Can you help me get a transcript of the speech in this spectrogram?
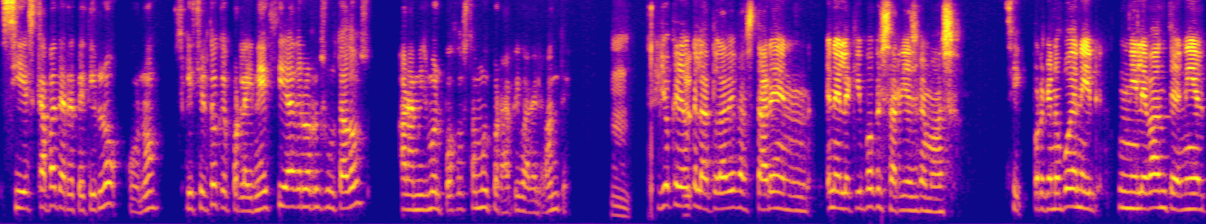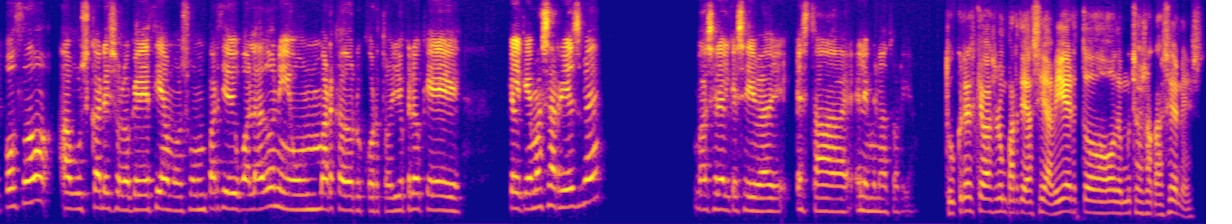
si es capaz de repetirlo o no. Sí que es cierto que por la inercia de los resultados, ahora mismo el Pozo está muy por arriba de Levante. Mm. Yo creo que la clave va a estar en, en el equipo que se arriesgue más. Sí, porque no pueden ir ni Levante ni el Pozo a buscar eso, lo que decíamos, un partido igualado ni un marcador corto. Yo creo que, el que más arriesgue va a ser el que se lleve esta eliminatoria. ¿Tú crees que va a ser un partido así abierto de muchas ocasiones?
